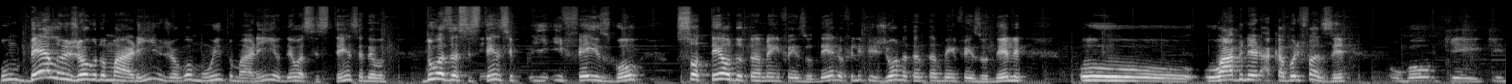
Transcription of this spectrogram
Um belo jogo do Marinho, jogou muito o Marinho, deu assistência, deu duas assistências e, e, fez gol. Soteudo também fez o dele, o Felipe Jonathan também fez o dele. O, o Abner acabou de fazer o gol que, que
